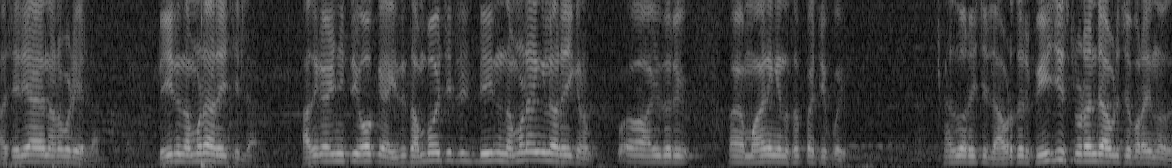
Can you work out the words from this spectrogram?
അത് ശരിയായ നടപടിയല്ല. ഡീന് നമ്മളെ അറിയിച്ചില്ല. അത് കഴിഞ്ഞിട്ട് ഓക്കെ ഇത് സംഭവിച്ചിട്ട് ഡീന് നമ്മളെങ്കിലും അറിയിക്കണം. ഇതൊരു മകനിങ്ങനെ പറ്റിപ്പോയി. അതും അറിയിച്ചില്ല. അവിടുത്തെ ഒരു പി ജി സ്റ്റുഡന്റാണ് വിളിച്ച് പറയുന്നത്.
